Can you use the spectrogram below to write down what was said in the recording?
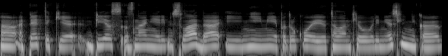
а, опять-таки, без знания ремесла, да, и не имея под рукой талантливого ремесленника,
